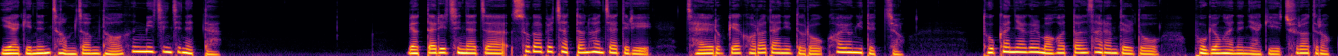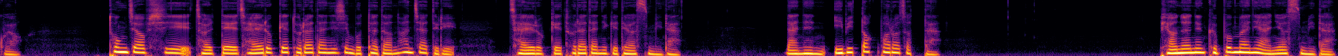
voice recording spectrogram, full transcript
이야기는 점점 더 흥미진진했다. 몇 달이 지나자 수갑을 찾던 환자들이 자유롭게 걸어 다니도록 허용이 됐죠. 독한 약을 먹었던 사람들도 복용하는 약이 줄어들었고요. 통제 없이 절대 자유롭게 돌아다니지 못하던 환자들이 자유롭게 돌아다니게 되었습니다. 나는 입이 떡 벌어졌다. 변화는 그뿐만이 아니었습니다.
